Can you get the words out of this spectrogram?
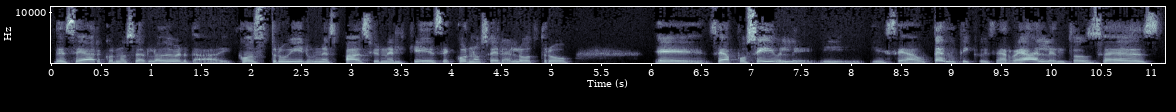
desear conocerlo de verdad y construir un espacio en el que ese conocer al otro eh, sea posible y, y, sea auténtico y sea real. Entonces,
